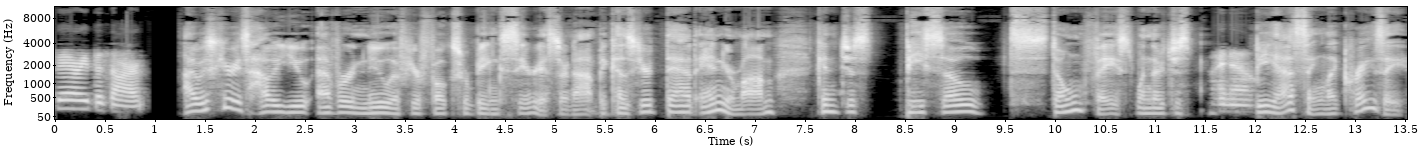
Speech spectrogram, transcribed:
Very bizarre. I was curious how you ever knew if your folks were being serious or not, because your dad and your mom can just be so stone faced when they're just I know. BSing like crazy.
